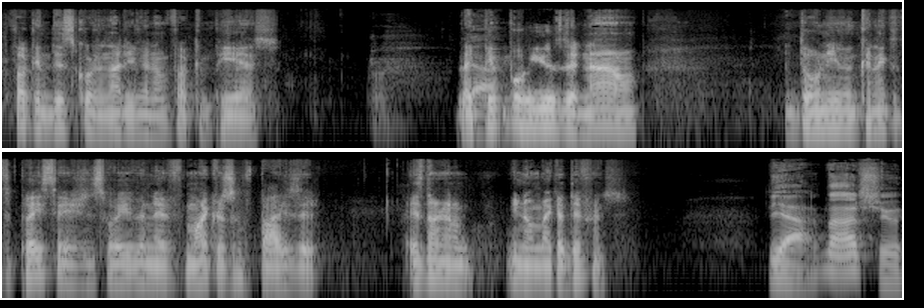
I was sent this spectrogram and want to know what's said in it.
fucking Discord is not even on fucking PS. Like Yeah. people who use it now don't even connect it to PlayStation. So even if Microsoft buys it, it's not gonna, you know, make a difference. Yeah, no, that's true.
